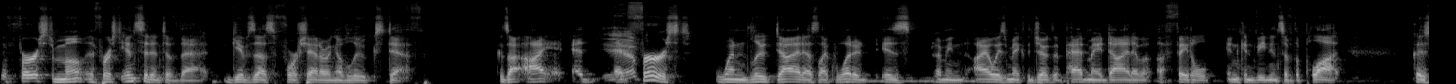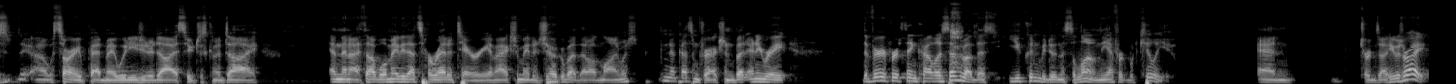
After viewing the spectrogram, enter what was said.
the first mo- the first incident of that gives us foreshadowing of Luke's death. Because I, I at, at first when Luke died, I was like, "What it is?" I mean, I always make the joke that Padme died of a, a fatal inconvenience of the plot. Because I uh, was sorry, Padme, we need you to die, so you're just going to die. And then I thought, well, maybe that's hereditary, and I actually made a joke about that online, which you know got some traction. But at any rate, the very first thing Kylo says about this, you couldn't be doing this alone. The effort would kill you. And turns out he was right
